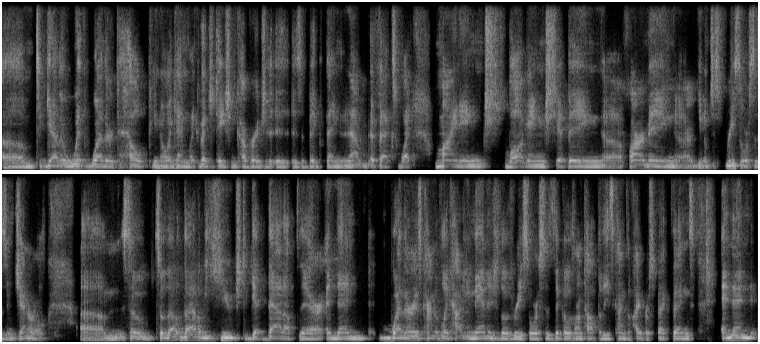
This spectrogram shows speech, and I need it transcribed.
um, together with weather to help, you know, again, like vegetation coverage is, is a big thing. And that affects what mining, sh- logging, shipping, uh, farming, uh, you know, just resources in general. Um, so so that, that'll be huge to get that up there. And then weather is kind of like how do you manage those resources that goes on top of these kinds of hyperspec things. And then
